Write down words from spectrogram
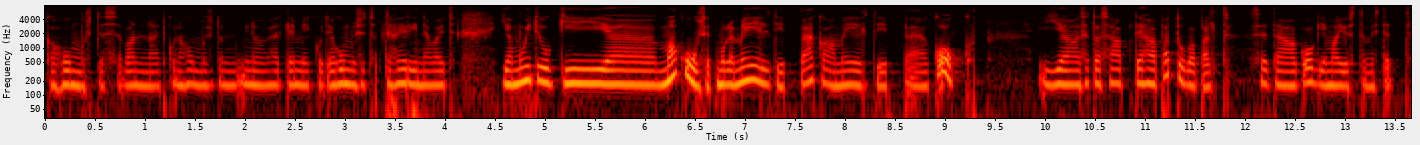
ka hummustesse panna, et kuna hummused on minu ühed lemmikud ja hummuseid saab teha erinevaid. ja muidugi äh, magusad, mulle meeldib, väga meeldib äh, kook ja seda saab teha patuvabalt, seda koogi maiustamist, et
